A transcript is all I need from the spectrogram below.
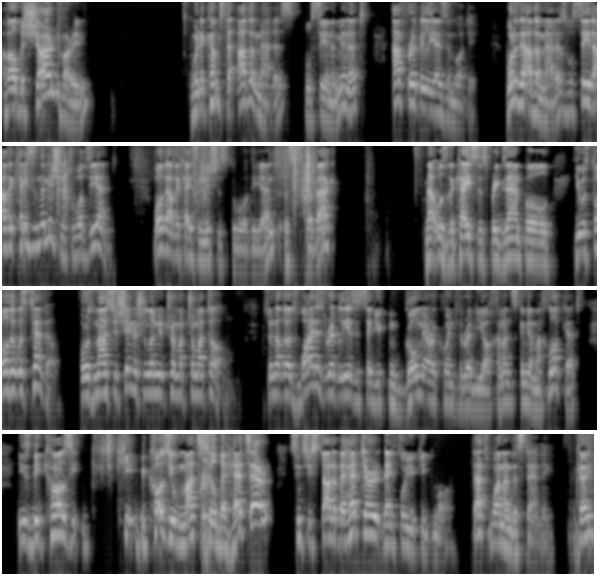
Aval b'shar dvarim, when it comes to other matters, we'll see in a minute. What are the other matters? We'll see the other cases in the Mishnah towards the end. What are the other cases in Mishnah toward the end? Let's go back. That was the cases, for example, he was told it was Tevel, or was Master Shena Shalom. So in other words, why does Rebbe Eliezer say you can go mer according to the Rebbe Yochanan? It's going to be a machloket. Is because he, because you matchil beheter. Since you started beheter, then for you kigmor. That's one understanding. Okay.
